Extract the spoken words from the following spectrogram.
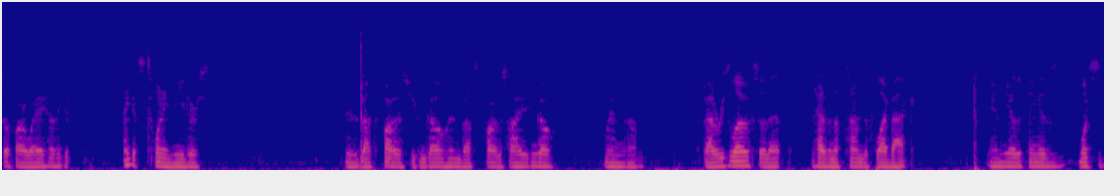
so far away. I think it's I think it's 20 meters is about the farthest you can go and about the farthest high you can go when um, battery's low so that it has enough time to fly back. And the other thing is once the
